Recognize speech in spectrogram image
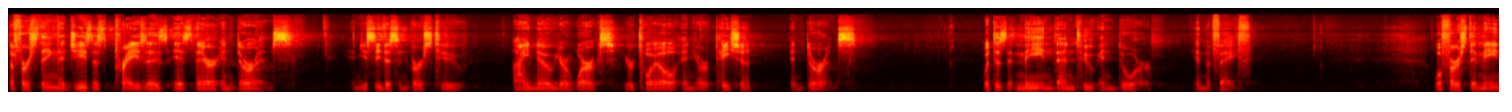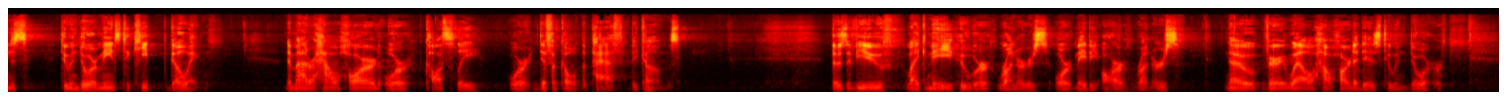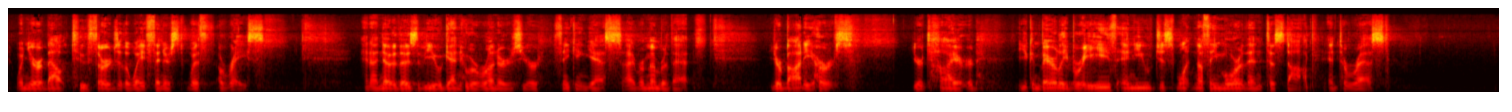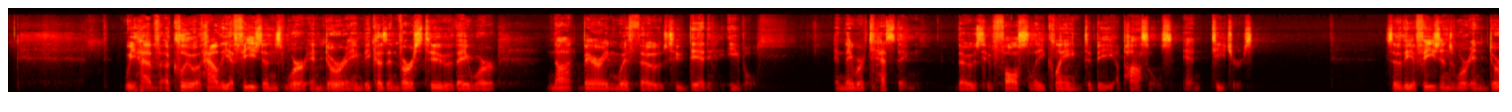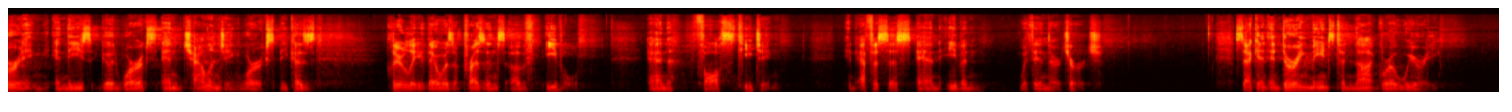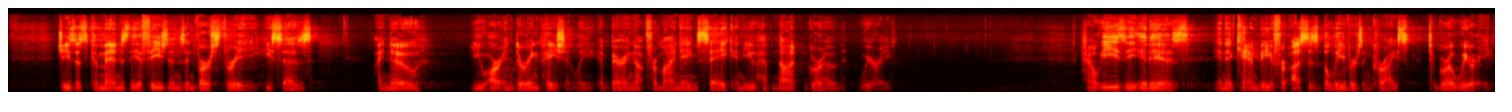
The first thing that Jesus praises is their endurance. And you see this in verse 2. I know your works, your toil, and your patient endurance. What does it mean then to endure in the faith? Well, first, it means to endure means to keep going, no matter how hard or costly or difficult the path becomes. Those of you like me who were runners or maybe are runners know very well how hard it is to endure when you're about two thirds of the way finished with a race. And I know those of you, again, who are runners, you're thinking, yes, I remember that. Your body hurts, you're tired, you can barely breathe, and you just want nothing more than to stop and to rest. We have a clue of how the Ephesians were enduring because in verse 2, they were not bearing with those who did evil. And they were testing those who falsely claimed to be apostles and teachers. So the Ephesians were enduring in these good works and challenging works because clearly there was a presence of evil and false teaching in Ephesus and even within their church. Second, enduring means to not grow weary. Jesus commends the Ephesians in verse 3. He says, I know you are enduring patiently and bearing up for my name's sake, and you have not grown weary. How easy it is, and it can be for us as believers in Christ, to grow weary.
